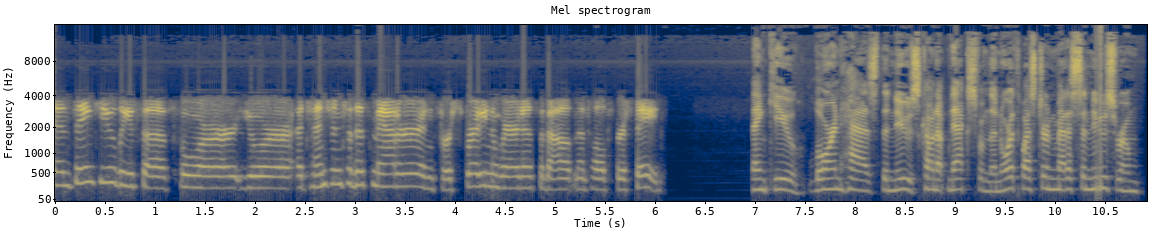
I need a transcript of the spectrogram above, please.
And thank you, Lisa, for your attention to this matter and for spreading awareness about mental health first aid. Thank you. Lauren has the news coming up next from the Northwestern Medicine Newsroom.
